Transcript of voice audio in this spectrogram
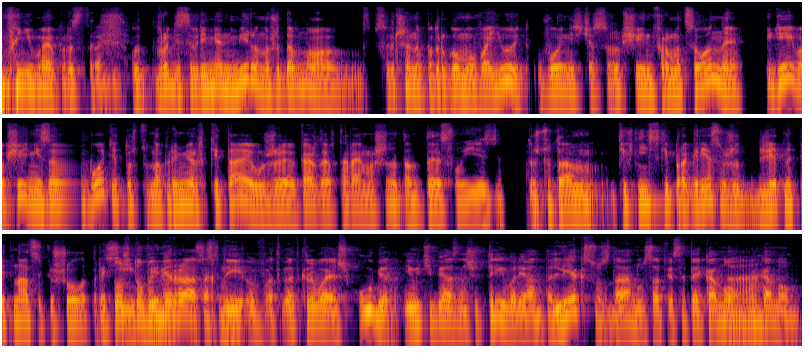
понимаю просто. Враги. Вот вроде современный мир, он уже давно совершенно по-другому воюет. Войны сейчас вообще информационные людей вообще не заботит то, что, например, в Китае уже каждая вторая машина там Тесла ездит. То, что там технический прогресс уже лет на 15 ушел от России. То, что вперед. в Эмиратах ты открываешь Uber, и у тебя, значит, три варианта. Lexus, да, ну, соответственно, это эконом. Да. эконом.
